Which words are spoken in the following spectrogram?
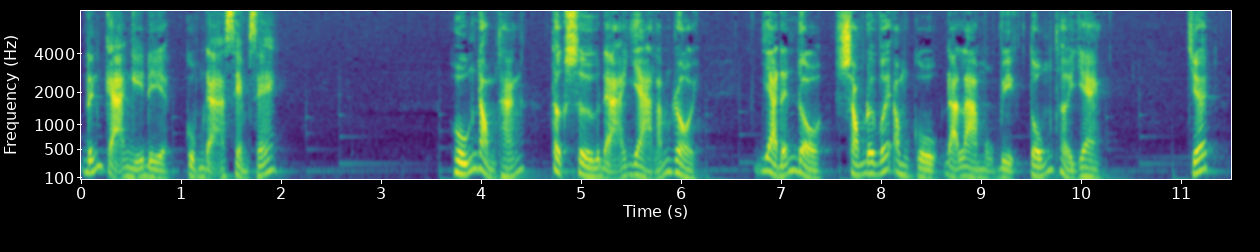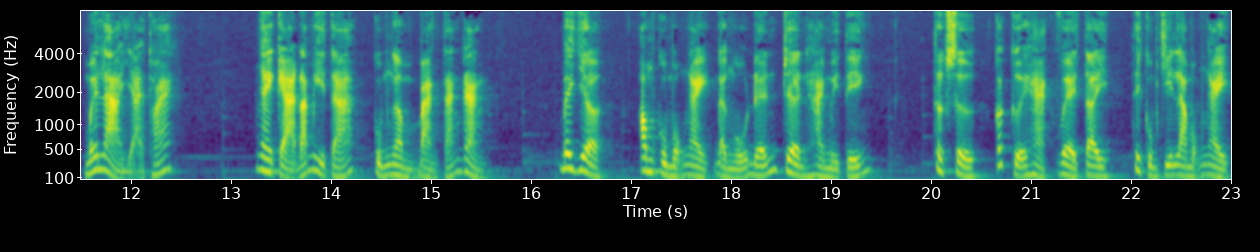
đến cả nghĩa địa cũng đã xem xét. Huống đồng thắng thật sự đã già lắm rồi. Già đến độ sống đối với ông cụ đã là một việc tốn thời gian. Chết mới là giải thoát. Ngay cả đám y tá cũng ngầm bàn tán rằng bây giờ ông cùng một ngày đã ngủ đến trên 20 tiếng. Thực sự có cưỡi hạt về Tây thì cũng chỉ là một ngày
